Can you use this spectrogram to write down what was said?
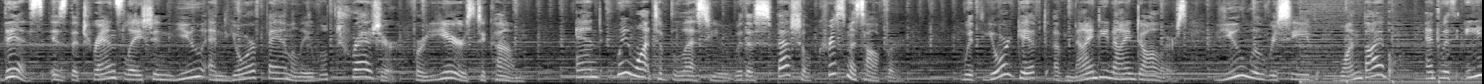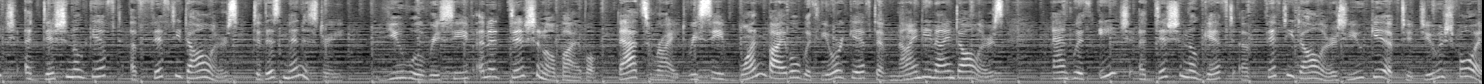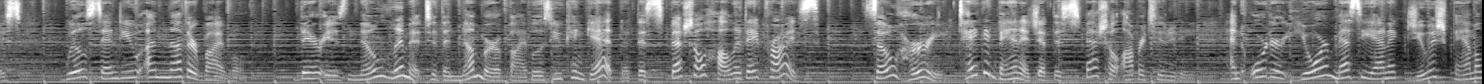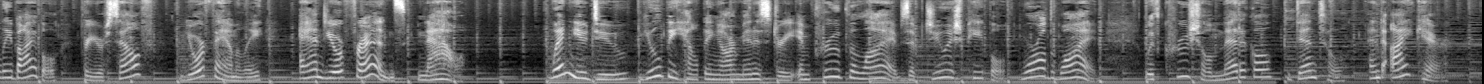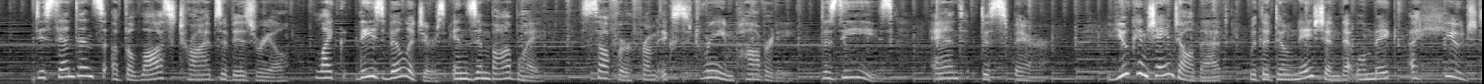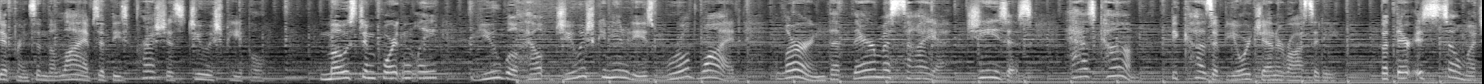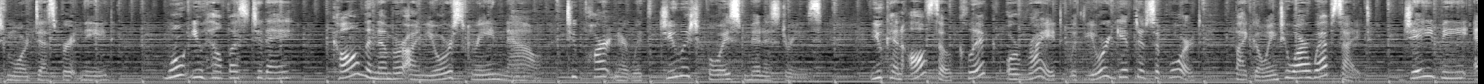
This is the translation you and your family will treasure for years to come. And we want to bless you with a special Christmas offer. With your gift of $99, you will receive one Bible, and with each additional gift of $50 to this ministry, you will receive an additional Bible. That's right, receive one Bible with your gift of $99, and with each additional gift of $50 you give to Jewish Voice, we'll send you another Bible. There is no limit to the number of Bibles you can get at this special holiday price. So hurry, take advantage of this special opportunity and order your Messianic Jewish Family Bible for yourself, your family, and your friends now. When you do, you'll be helping our ministry improve the lives of Jewish people worldwide with crucial medical, dental, and eye care. Descendants of the lost tribes of Israel, like these villagers in Zimbabwe, suffer from extreme poverty, disease, and despair. You can change all that with a donation that will make a huge difference in the lives of these precious Jewish people. Most importantly, you will help Jewish communities worldwide learn that their Messiah, Jesus, has come because of your generosity. But there is so much more desperate need. Won't you help us today? Call the number on your screen now to partner with Jewish Voice Ministries. You can also click or write with your gift of support by going to our website, jvmi.tv,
